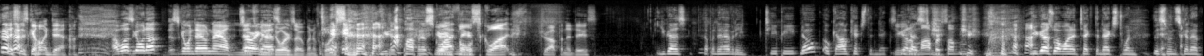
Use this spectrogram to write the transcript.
this is going down. I was going up. This is going down now. That's Sorry, when guys. the doors open, of course. You're just popping a squat. You're in in full squat, dropping a deuce. You guys happen to have any TP? Nope. Okay, I'll catch the next. You got a guys, mop or something? you guys might want to take the next one. This one's gonna.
